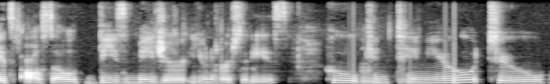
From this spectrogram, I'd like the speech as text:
it's also these major universities who Mhm. continue to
